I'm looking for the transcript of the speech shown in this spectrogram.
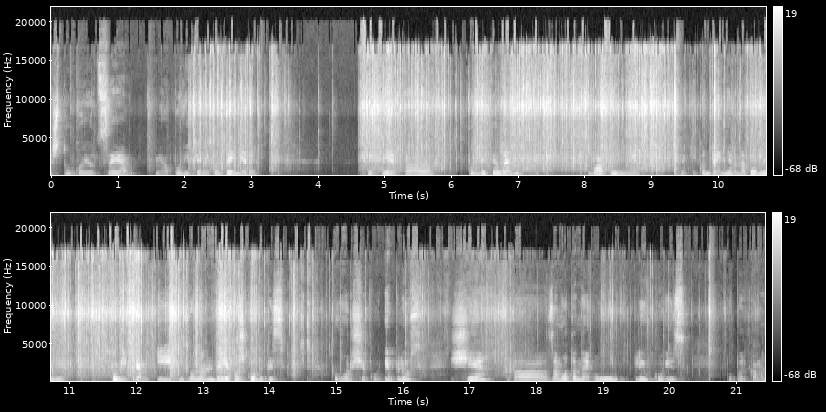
штукою. Це е, повітряні контейнери. Такі е, поліетилен вакуумні такі контейнери, наповнені повітрям. І воно не дає пошкодитись горщику. І плюс ще а, замотане у плівку із пупирками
